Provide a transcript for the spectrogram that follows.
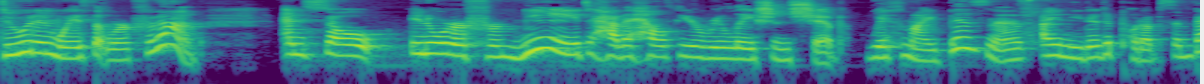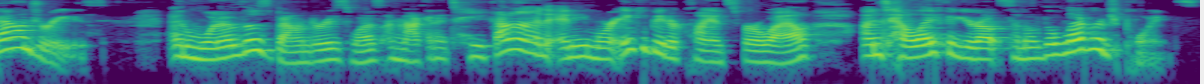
do it in ways that work for them. And so, in order for me to have a healthier relationship with my business, I needed to put up some boundaries. And one of those boundaries was I'm not going to take on any more incubator clients for a while until I figure out some of the leverage points.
